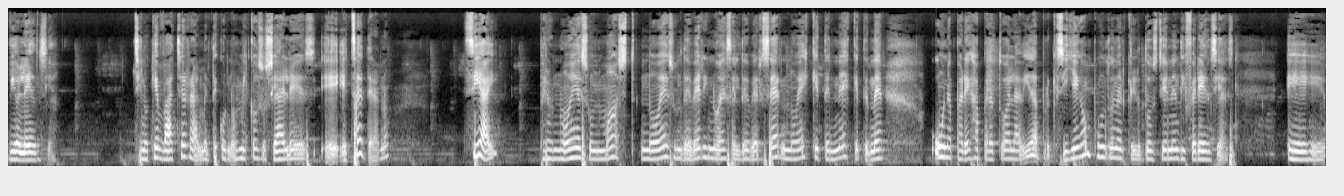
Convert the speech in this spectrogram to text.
violencia, sino que baches realmente económicos, sociales, eh, etcétera, ¿no? Sí hay, pero no es un must, no es un deber y no es el deber ser, no es que tenés que tener una pareja para toda la vida, porque si llega un punto en el que los dos tienen diferencias eh,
